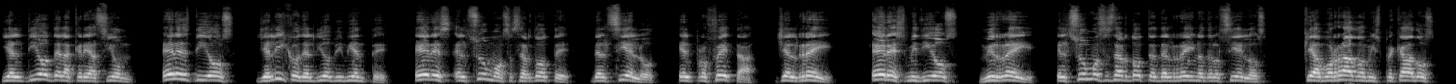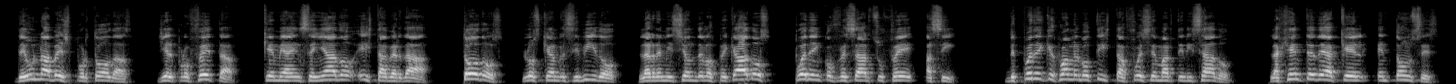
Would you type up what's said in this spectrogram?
y el Dios de la creación. Eres Dios y el Hijo del Dios viviente. Eres el sumo sacerdote del cielo, el profeta y el Rey. Eres mi Dios, mi Rey, el sumo sacerdote del reino de los cielos, que ha borrado mis pecados de una vez por todas, y el profeta que me ha enseñado esta verdad. Todos los que han recibido la remisión de los pecados pueden confesar su fe así. Después de que Juan el Bautista fuese martirizado, la gente de aquel entonces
